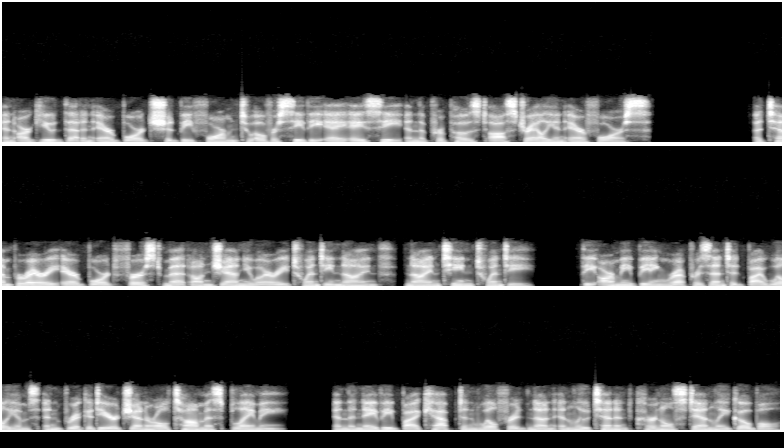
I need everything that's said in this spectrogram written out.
and argued that an air board should be formed to oversee the AAC and the proposed Australian Air Force. A temporary air board first met on January 29, 1920, the Army being represented by Williams and Brigadier General Thomas Blamey, and the Navy by Captain Wilfred Nunn and Lieutenant Colonel Stanley Goble,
